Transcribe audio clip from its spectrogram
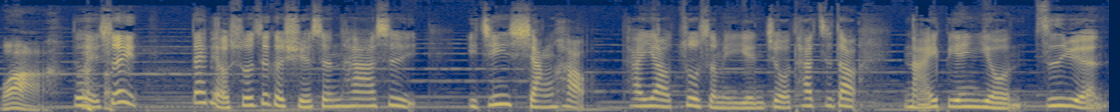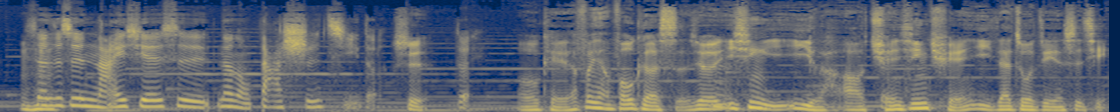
哇，对，所以代表说这个学生他是已经想好他要做什么研究，他知道哪一边有资源，嗯甚至是哪一些是那种大师级的。是。对，OK，他非常 focus，就是一心一意了啊，全心全意在做这件事情。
